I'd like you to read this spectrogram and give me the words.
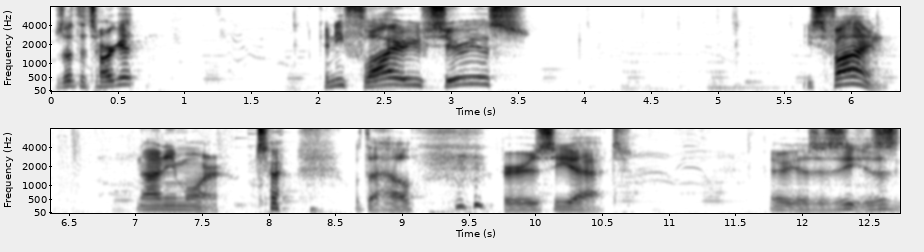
Was that the target? Can he fly? Are you serious? He's fine. Not anymore. what the hell? Where is he at? There he is. Is, he, is this,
